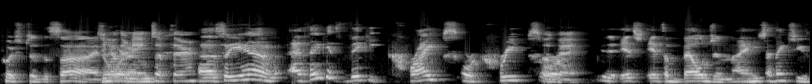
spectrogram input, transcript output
pushed to the side. do you have their names up there? Uh, so you have, I think it's Vicky Cripes or Krieps, or Okay, it's it's a Belgian. I, I think she's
